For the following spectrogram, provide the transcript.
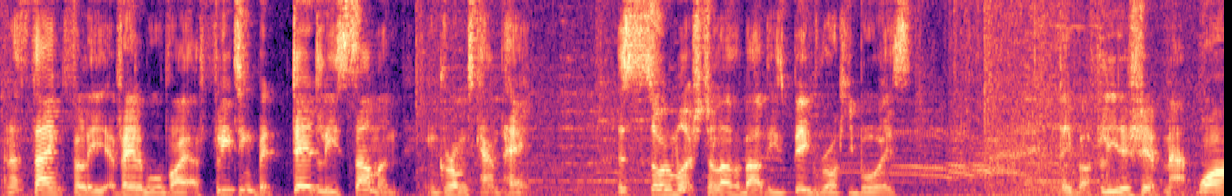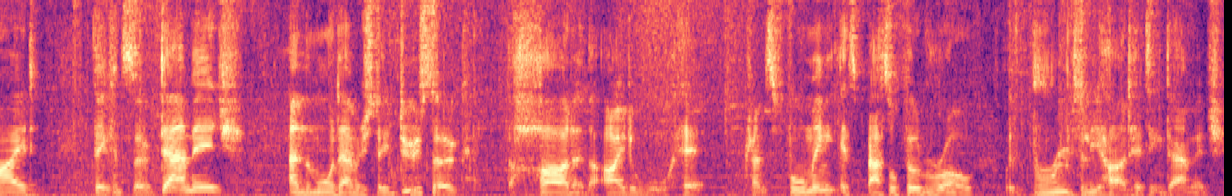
and are thankfully available via a fleeting but deadly summon in Grom's campaign. There's so much to love about these big rocky boys. They buff leadership map wide, they can soak damage, and the more damage they do soak, the harder the idol will hit transforming its battlefield role with brutally hard-hitting damage.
